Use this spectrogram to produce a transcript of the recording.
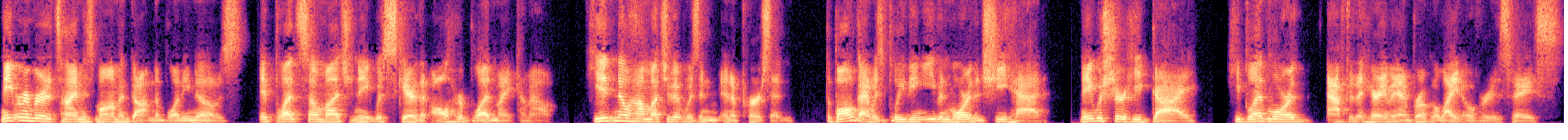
Nate remembered a time his mom had gotten a bloody nose. It bled so much, Nate was scared that all her blood might come out. He didn't know how much of it was in, in a person. The bald guy was bleeding even more than she had. Nate was sure he'd die. He bled more after the hairy man broke a light over his face.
